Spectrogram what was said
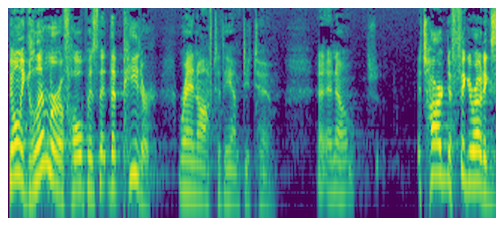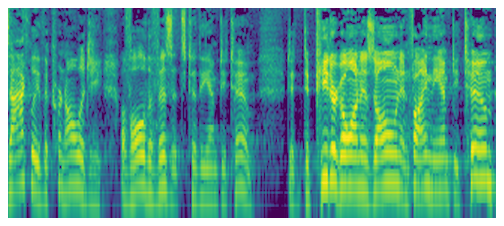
The only glimmer of hope is that, that Peter ran off to the empty tomb. And, now, it's hard to figure out exactly the chronology of all the visits to the empty tomb. Did, did, Peter go on his own and find the empty tomb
